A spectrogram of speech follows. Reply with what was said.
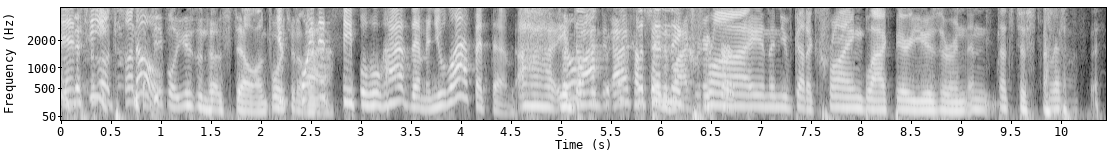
they're There's a ton no, of people using those still. you Unfortunately. point at people who have them and you laugh at them. Ah, it doesn't, Black- I have to but then the they BlackBerry cry, and then you've got a crying BlackBerry user, and, and that's just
